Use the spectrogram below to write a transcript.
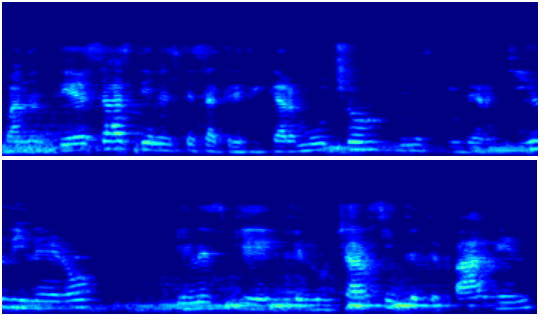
Cuando empiezas tienes que sacrificar mucho, tienes que invertir dinero, tienes que, luchar sin que te paguen,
